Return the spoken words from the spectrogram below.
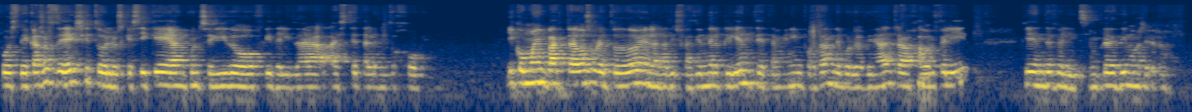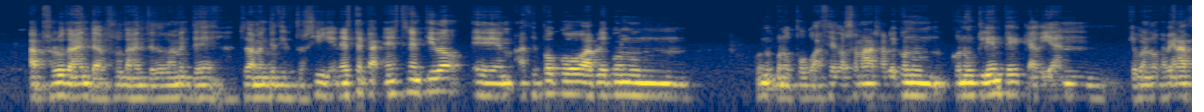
pues, de casos de éxito en los que sí que han conseguido fidelizar a este talento joven? Y cómo ha impactado sobre todo en la satisfacción del cliente, también importante, porque al final el trabajador feliz, cliente feliz, siempre decimos eso. Absolutamente, absolutamente, totalmente, totalmente cierto. Sí, en este, en este sentido, eh, hace poco hablé con un, bueno, poco, hace dos semanas hablé con un, con un cliente que habían, que bueno, lo que habían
